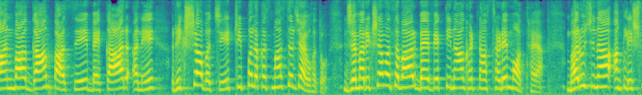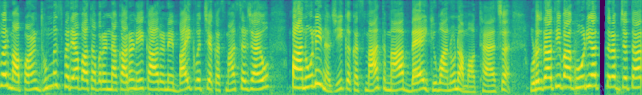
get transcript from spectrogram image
પાનવા ગામ પાસે બે કાર અને રિક્ષા વચ્ચે ટ્રિપલ અકસ્માત સર્જાયો હતો, જેમાં રિક્ષામાં સવાર બે વ્યક્તિના ઘટના સ્થળે મોત થયા. ભરૂચના અંકલેશ્વરમાં પણ ધુમ્મસભર્યા વાતાવરણના કારણે કાર અને બાઇક વચ્ચે અકસ્માત સર્જાયો. પાનોલી નજીક અકસ્માતમાં બે યુવાનોના મોત થયા છે. વડોદરાથી વાઘોડિયા તરફ જતા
